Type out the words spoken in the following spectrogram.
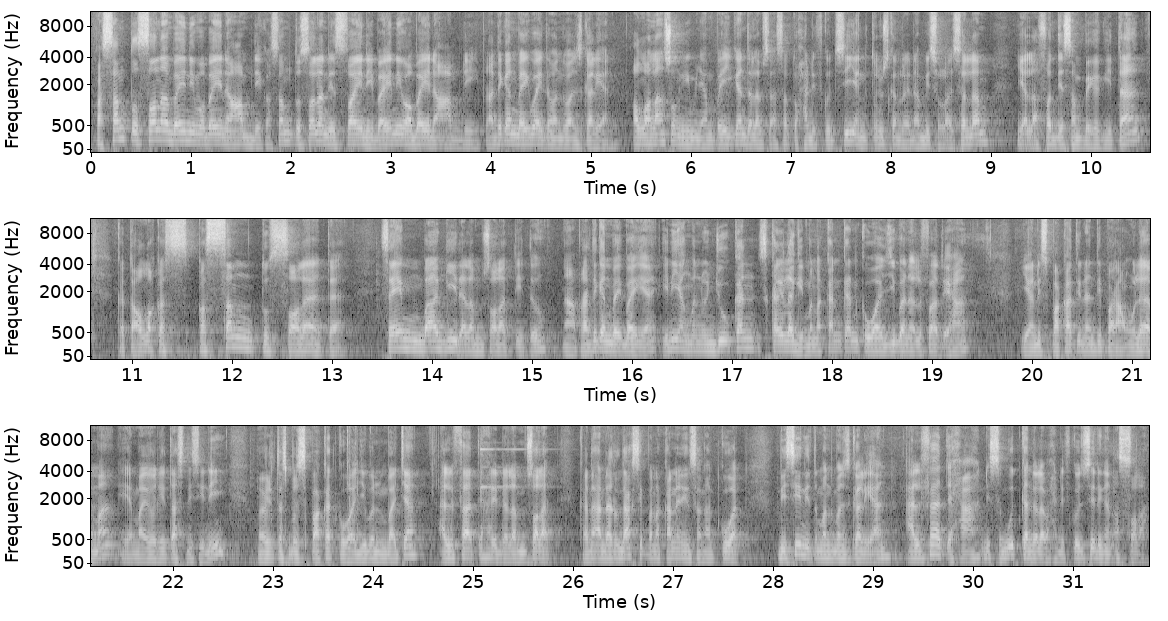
Qasamtu salat baini wa baina abdi. Qasamtu salat nisfaini baini wa baina abdi. Perhatikan baik-baik teman-teman sekalian. Allah langsung ingin menyampaikan dalam salah satu hadis qudsi yang diteruskan oleh Nabi sallallahu alaihi wasallam, ya lafaz dia sampai ke kita, kata Allah qasamtu salata. Saya membagi dalam salat itu. Nah, perhatikan baik-baik ya. Ini yang menunjukkan sekali lagi menekankan kewajiban Al-Fatihah yang disepakati nanti para ulama ya mayoritas di sini mayoritas bersepakat kewajiban membaca Al-Fatihah di dalam salat karena ada redaksi penekanan yang sangat kuat. Di sini teman-teman sekalian, Al-Fatihah disebutkan dalam hadis qudsi dengan as-salat.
